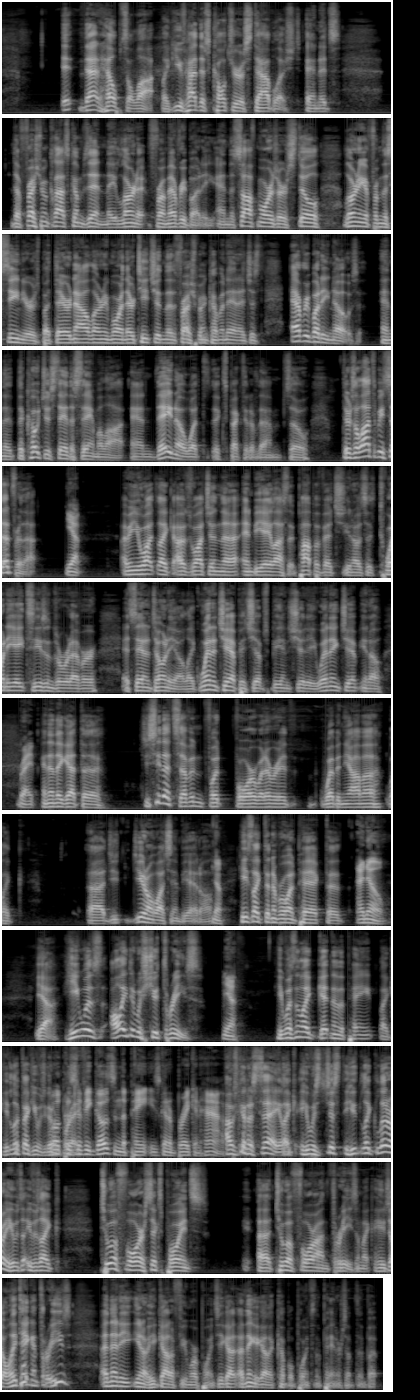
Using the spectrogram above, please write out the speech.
it, that helps a lot. Like you've had this culture established and it's, the freshman class comes in, they learn it from everybody. And the sophomores are still learning it from the seniors, but they're now learning more and they're teaching the freshmen coming in. It's just everybody knows it. And the, the coaches stay the same a lot and they know what's expected of them. So there's a lot to be said for that. Yep. I mean, you watch like I was watching the NBA last night. Popovich, you know, it's like 28 seasons or whatever at San Antonio, like winning championships, being shitty, winning champ, you know. Right. And then they got the. Do you see that seven foot four, whatever, it- Wembanyama? Like, uh, do you, you don't watch the NBA at all? No. He's like the number one pick. The I know. yeah, he was all he did was shoot threes. Yeah. He wasn't like getting in the paint. Like he looked like he was going to break. Well, because if he goes in the paint, he's going to break in half. I was gonna say, like he was just he like literally he was he was like two of four, six points, uh, two of four on threes. I'm like he was only taking threes, and then he you know he got a few more points. He got I think he got a couple points in the paint or something. But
